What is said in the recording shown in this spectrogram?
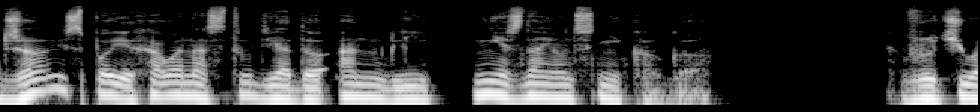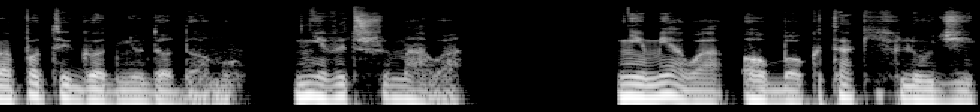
Joyce pojechała na studia do Anglii, nie znając nikogo. Wróciła po tygodniu do domu. Nie wytrzymała. Nie miała obok takich ludzi,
